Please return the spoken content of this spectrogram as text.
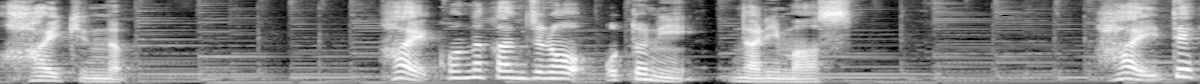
ハイキングアップ。はい、こんな感じの音になります。はい。で、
